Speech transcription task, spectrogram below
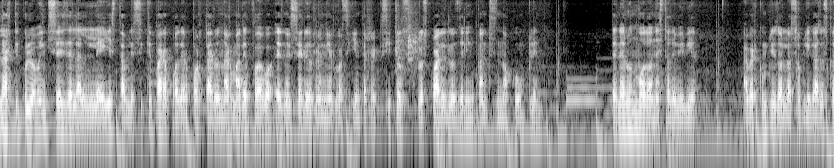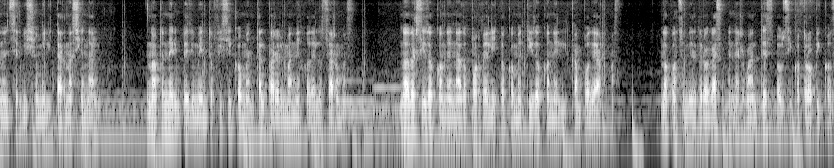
El artículo 26 de la ley establece que para poder portar un arma de fuego es necesario reunir los siguientes requisitos, los cuales los delincuentes no cumplen. Tener un modo honesto de vivir, haber cumplido los obligados con el servicio militar nacional, no tener impedimento físico o mental para el manejo de las armas, no haber sido condenado por delito cometido con el campo de armas, no consumir drogas, enervantes o psicotrópicos,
